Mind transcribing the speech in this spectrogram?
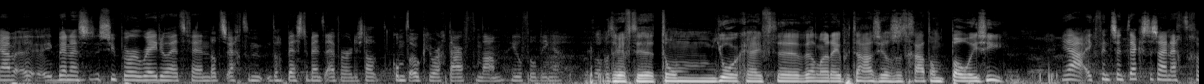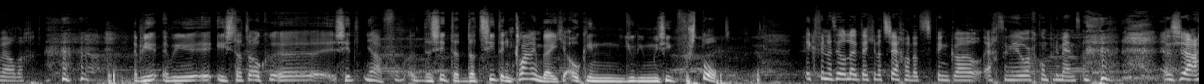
Ja, eh, ik ben een super Radiohead fan. Dat is echt de beste band ever. Dus dat komt ook heel erg daar vandaan. Heel veel dingen. Wat dat betreft, eh, Tom York heeft eh, wel een reputatie als het gaat om poëzie. Ja, ik vind zijn teksten zijn echt geweldig. Heb je, heb je, is dat ook, eh, zit, ja, zit, dat, dat zit een klein beetje ook in jullie muziek verstopt. Ik vind het heel leuk dat je dat zegt, want dat vind ik wel echt een heel erg compliment. dus ja,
